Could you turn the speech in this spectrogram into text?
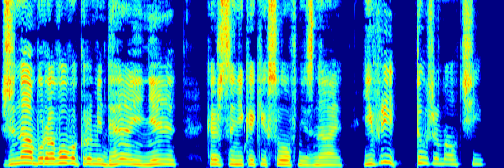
Жена Бурового, кроме «да» и «нет», кажется, никаких слов не знает. Еврей тоже молчит.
